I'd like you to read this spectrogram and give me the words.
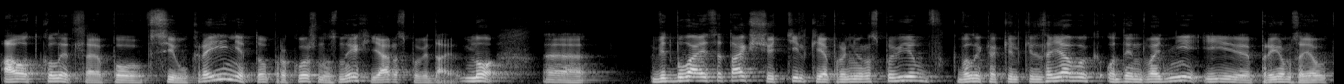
А от коли це по всій Україні, то про кожну з них я розповідаю. Но е, Відбувається так, що тільки я про нього розповів, велика кількість заявок, один-два дні, і прийом заявок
